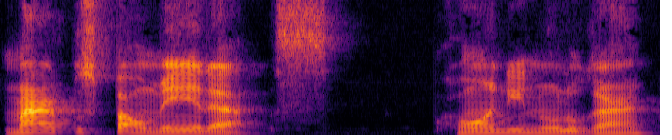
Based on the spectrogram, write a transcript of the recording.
Marcos Palmeiras. Rony no lugar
